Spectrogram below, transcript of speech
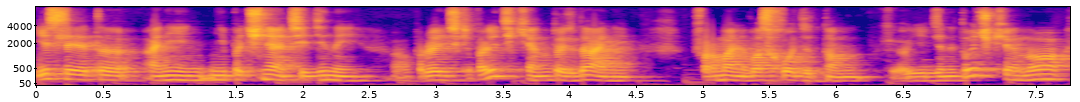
если это они не подчиняются единой управленческой политике, ну то есть да, они формально восходят там к единой точке, но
